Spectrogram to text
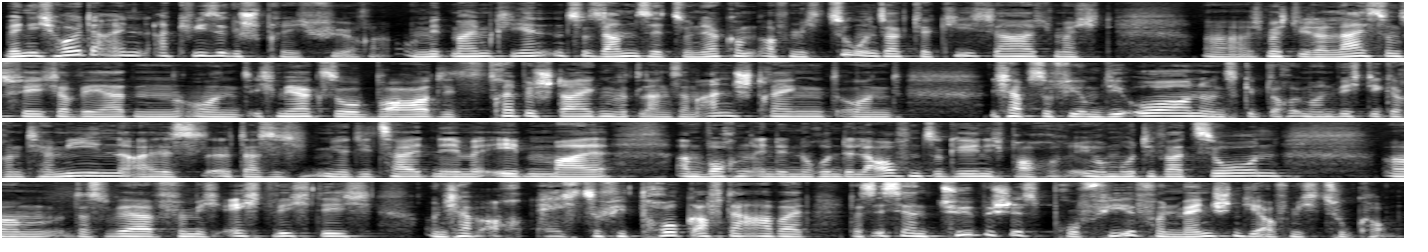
wenn ich heute ein Akquisegespräch führe und mit meinem Klienten zusammensitze und er kommt auf mich zu und sagt, ja Kies, ja, ich möchte, äh, ich möchte wieder leistungsfähiger werden und ich merke so, boah, die Treppe steigen wird langsam anstrengend und ich habe so viel um die Ohren und es gibt auch immer einen wichtigeren Termin, als äh, dass ich mir die Zeit nehme, eben mal am Wochenende eine Runde laufen zu gehen. Ich brauche auch ihre Motivation. Ähm, das wäre für mich echt wichtig und ich habe auch echt so viel Druck auf der Arbeit. Das ist ja ein typisches Profil von Menschen, die auf mich zukommen.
